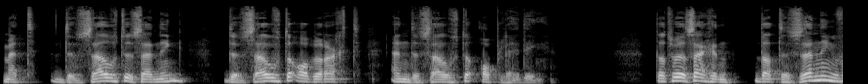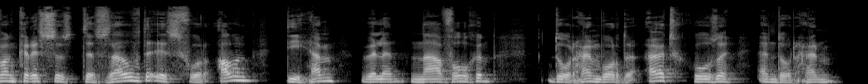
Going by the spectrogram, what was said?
met dezelfde zending, dezelfde opdracht en dezelfde opleiding. Dat wil zeggen dat de zending van Christus dezelfde is voor allen die Hem willen navolgen, door Hem worden uitgekozen en door Hem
